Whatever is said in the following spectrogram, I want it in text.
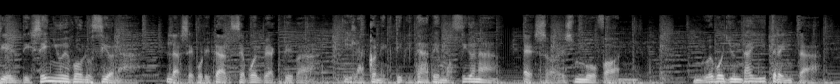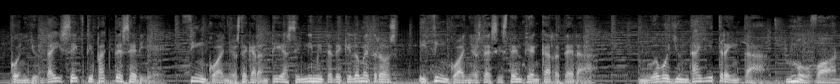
Si el diseño evoluciona, la seguridad se vuelve activa y la conectividad emociona. Eso es Move On. Nuevo Hyundai i30 con Hyundai Safety Pack de serie, 5 años de garantía sin límite de kilómetros y 5 años de asistencia en carretera. Nuevo Hyundai i30. Move On.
